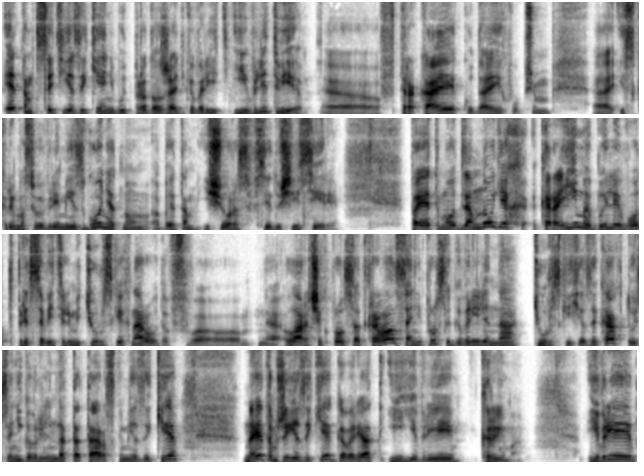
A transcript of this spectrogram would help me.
этом, кстати, языке они будут продолжать говорить и в Литве, э, в Тракае, куда их, в общем, э, из Крыма в свое время изгонят, но об этом еще раз в следующей серии. Поэтому для многих караимы были вот представителями тюркских народов. Э, ларчик просто открывался, они просто говорили на тюркских языках, то есть они говорили на татарском языке. На этом же языке говорят и евреи Крыма. Евреи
